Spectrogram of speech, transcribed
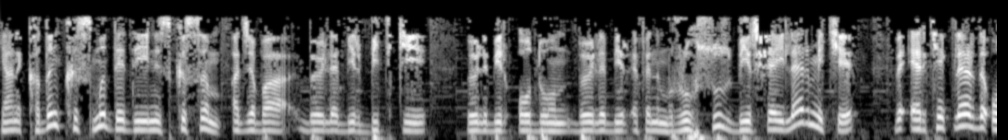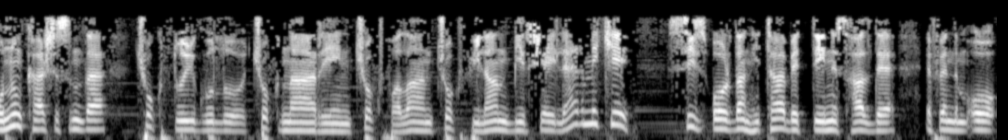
Yani kadın kısmı dediğiniz kısım acaba böyle bir bitki, böyle bir odun, böyle bir efendim ruhsuz bir şeyler mi ki ve erkekler de onun karşısında çok duygulu, çok narin, çok falan, çok filan bir şeyler mi ki siz oradan hitap ettiğiniz halde efendim o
